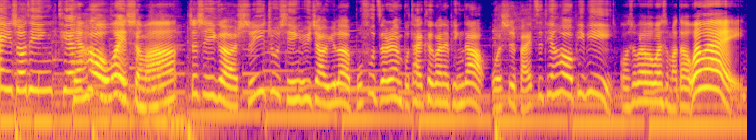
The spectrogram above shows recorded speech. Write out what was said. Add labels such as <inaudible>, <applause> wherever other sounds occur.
欢迎收听天，后为什么？这是一个食衣住行、寓教于乐、不负责任、不太客观的频道。我是白字天后屁屁，我是喂喂为什么的魏魏。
